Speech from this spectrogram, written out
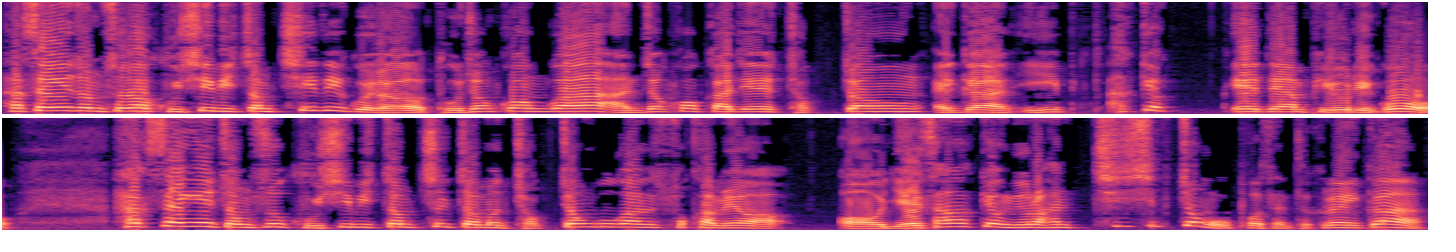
학생의 점수가 92.7이고요. 도전권과 안정권까지의 적정, 그러니까 이 합격에 대한 비율이고, 학생의 점수 92.7점은 적정 구간에 속하며 어, 예상 합격률은 한 70.5%. 그러니까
